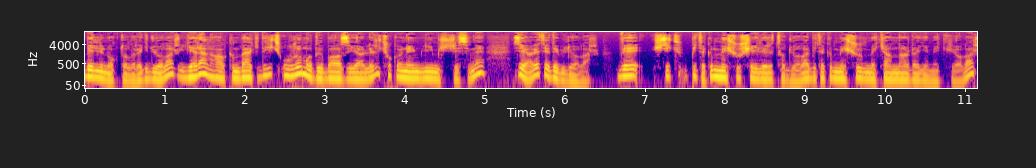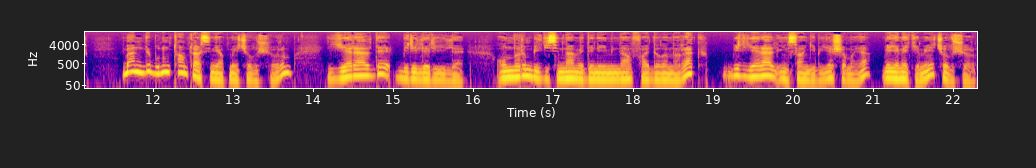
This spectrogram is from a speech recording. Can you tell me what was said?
belli noktalara gidiyorlar. Yerel halkın belki de hiç uğramadığı bazı yerleri çok önemliymişçesine ziyaret edebiliyorlar. Ve işte bir takım meşhur şeyleri tadıyorlar. Bir takım meşhur mekanlarda yemek yiyorlar. Ben de bunun tam tersini yapmaya çalışıyorum. Yerelde birileriyle onların bilgisinden ve deneyiminden faydalanarak bir yerel insan gibi yaşamaya ve yemek yemeye çalışıyorum.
